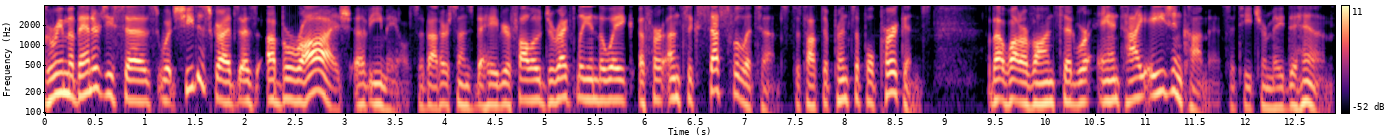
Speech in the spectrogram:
Garima Banerjee says what she describes as a barrage of emails about her son's behavior followed directly in the wake of her unsuccessful attempts to talk to Principal Perkins about what Arvan said were anti Asian comments a teacher made to him.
